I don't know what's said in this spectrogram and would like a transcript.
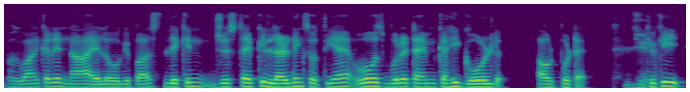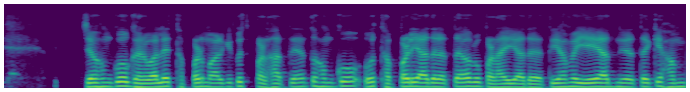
भगवान करे ना आए लोगों के पास लेकिन जिस टाइप की लर्निंग्स होती हैं वो उस बुरे टाइम का ही गोल्ड आउटपुट है। क्योंकि जब हमको घर वाले थप्पड़ मार के कुछ पढ़ाते हैं तो हमको वो थप्पड़ याद रहता है और वो पढ़ाई याद रहती है। हमें ये याद नहीं रहता कि हम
